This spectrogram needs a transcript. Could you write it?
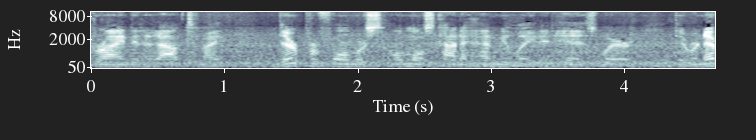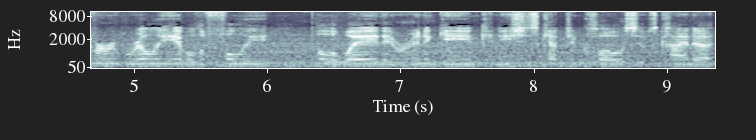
grinded it out tonight. Their performance almost kind of emulated his, where they were never really able to fully pull away. They were in a game. Canisius kept it close. It was kind of,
